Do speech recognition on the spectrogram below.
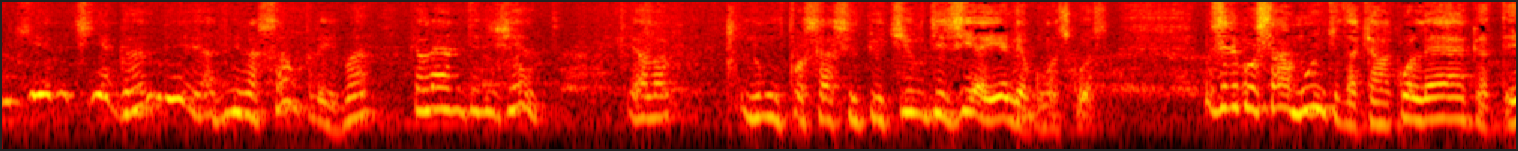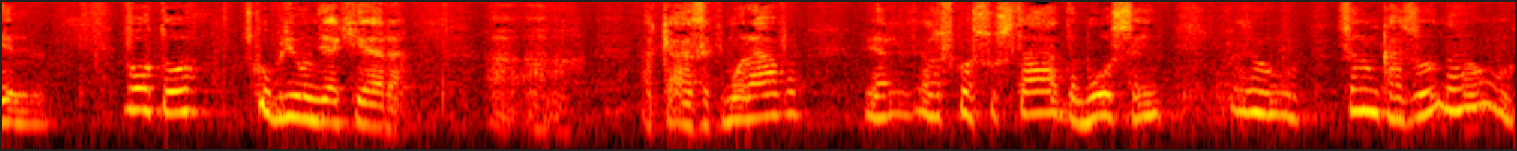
E que ele tinha grande admiração pela irmã, porque ela era inteligente. Ela, num processo intuitivo, dizia a ele algumas coisas. Mas ele gostava muito daquela colega dele. Voltou, descobriu onde é que era a, a, a casa que morava. Ela, ela, ficou assustada, moça ainda. Você não casou? Não.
